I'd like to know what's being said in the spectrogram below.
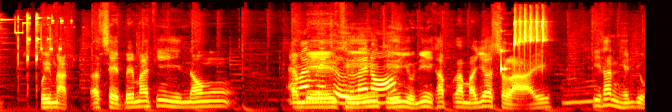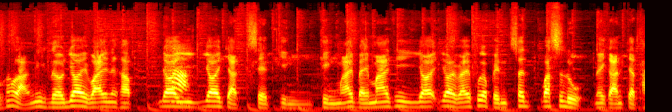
ำปุ๋ยหมักเอ่อเศษใบไม้ที่น้อง แอเอามไว้เบไม่ถือถือเลยเนอะถืออยู่นี่ครับก็มาย่อยสลายอืมที่ท่านเห็นอยู่ข้างหลังนี่เราย่อยไว้นะครับ ย่อยค่ะย่อยจากเศษกิ่งกิ่งไม้ใบไม้ที่ย่อยย่อยไว้เพื่อเป็นวัสดุในการจะท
